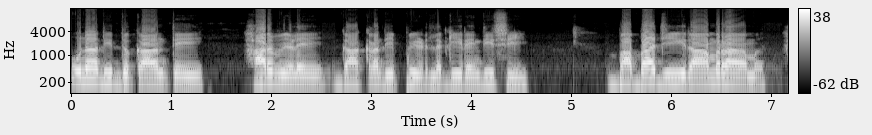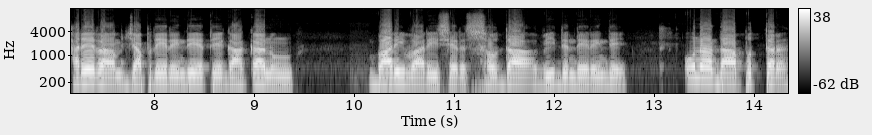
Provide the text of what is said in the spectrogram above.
ਉਹਨਾਂ ਦੀ ਦੁਕਾਨ ਤੇ ਹਰ ਵੇਲੇ ਗਾਹਕਾਂ ਦੀ ਭੀੜ ਲੱਗੀ ਰਹਿੰਦੀ ਸੀ। ਬਾਬਾ ਜੀ ਰਾਮ ਰਾਮ, ਹਰੇ ਰਾਮ ਜਪਦੇ ਰਹਿੰਦੇ ਅਤੇ ਗਾਹਕਾਂ ਨੂੰ ਵਾਰੀ-ਵਾਰੀ ਸਿਰ ਸੌਦਾ ਵੀ ਦਿੰਦੇ ਰਹਿੰਦੇ। ਉਹਨਾਂ ਦਾ ਪੁੱਤਰ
